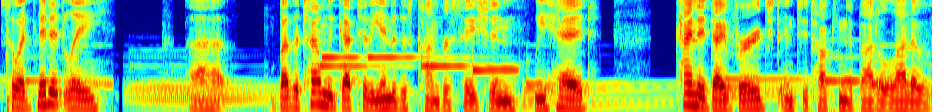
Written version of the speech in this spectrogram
So, admittedly, uh, by the time we got to the end of this conversation, we had kind of diverged into talking about a lot of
